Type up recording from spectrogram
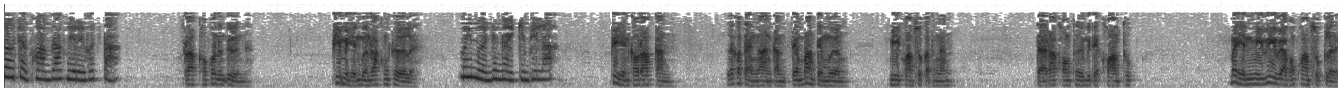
นอกจากความรักในเรวัตตะ รักของคนอื่นๆน่ะพี่ไม่เห็นเหมือนรักของเธอเลย ไม่เหมือนยังไงกินพิละ พี่เห็นเขารักกัน แล้วก็แต่งงานกันเต็มบ้านเต็มเมือง มีความสุขกันทั้งนั้น แต่รักของเธอมีแต่ความทุกข์ ไม่เห็นมีวี่แววของความสุขเลย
